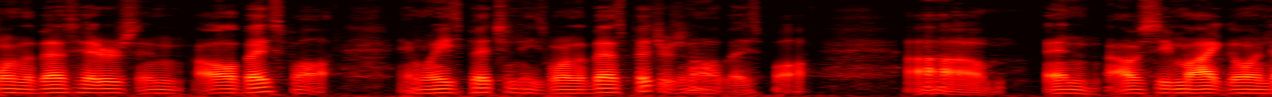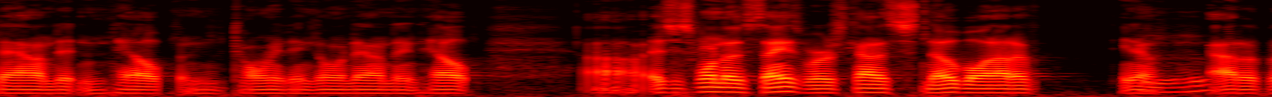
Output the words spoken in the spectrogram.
one of the best hitters in all of baseball. And when he's pitching, he's one of the best pitchers in all of baseball. Um, and obviously, Mike going down didn't help, and Tony didn't going down didn't help. Uh, it's just one of those things where it's kind of snowballed out of you know out of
